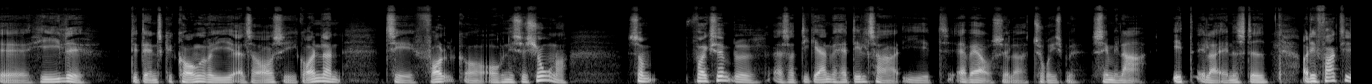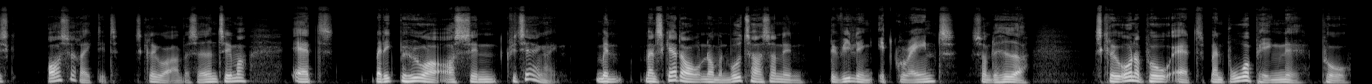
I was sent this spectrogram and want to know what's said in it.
øh, hele det danske kongerige, altså også i Grønland, til folk og organisationer, som for eksempel, altså de gerne vil have deltager i et erhvervs- eller turismeseminar et eller andet sted. Og det er faktisk også rigtigt, skriver ambassaden til mig, at man ikke behøver at sende kvitteringer ind. Men man skal dog, når man modtager sådan en bevilling, et grant, som det hedder, skrive under på, at man bruger pengene på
